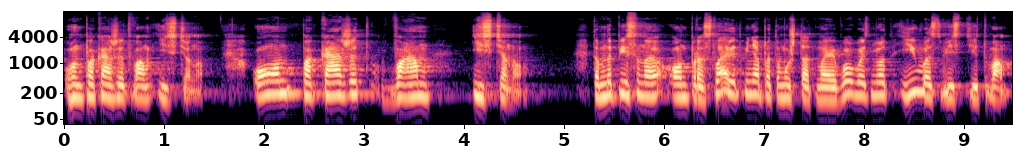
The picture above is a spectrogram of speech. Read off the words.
Он покажет вам истину. Он покажет вам истину. Там написано, Он прославит меня, потому что от моего возьмет и возвестит вам.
